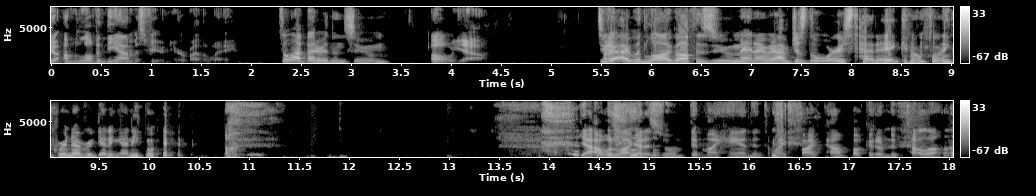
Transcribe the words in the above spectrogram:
Yeah, I'm loving the atmosphere in here, by the way. It's a lot better than Zoom. Oh yeah. Dude, But- I would log off of Zoom and I would have just the worst headache, and I'm like, we're never getting anywhere. Yeah, I would log out of Zoom, dip my hand into my five pound bucket of Nutella.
